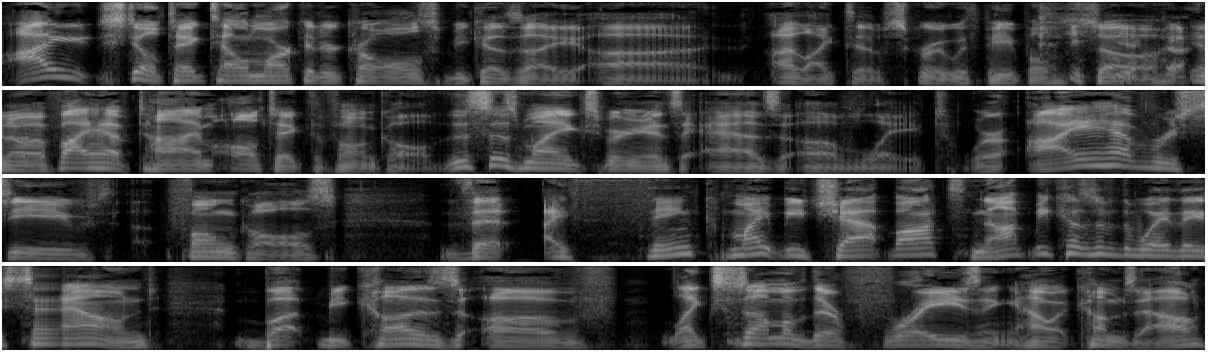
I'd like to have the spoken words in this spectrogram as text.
I still take telemarketer calls because I uh I like to screw with people. So, Yeah. you know, if I have time, I'll take the phone call. This is my experience as of late where I have received phone calls that I think might be chatbots not because of the way they sound, but because of like some of their phrasing, how it comes out.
